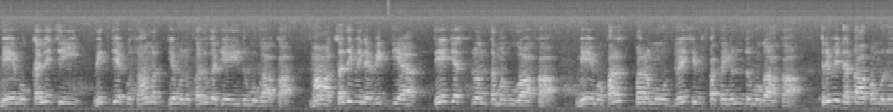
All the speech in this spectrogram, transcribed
మేము కలిసి విద్యకు సామర్థ్యమును కలుగజేయుదుముగాక। మా చదివిన విద్య తేజస్వంతమగుగాక। మేము పరస్పరము ద్వేషింపకయుందుముగాక త్రివిధ తాపములు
